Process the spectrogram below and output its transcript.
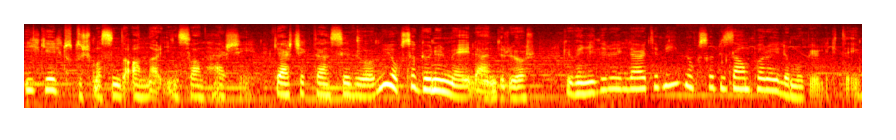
ilk el tutuşmasında anlar insan her şeyi. Gerçekten seviyor mu yoksa gönül mü eğlendiriyor? Güvenilir ellerde miyim yoksa bir zamparayla mı birlikteyim?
